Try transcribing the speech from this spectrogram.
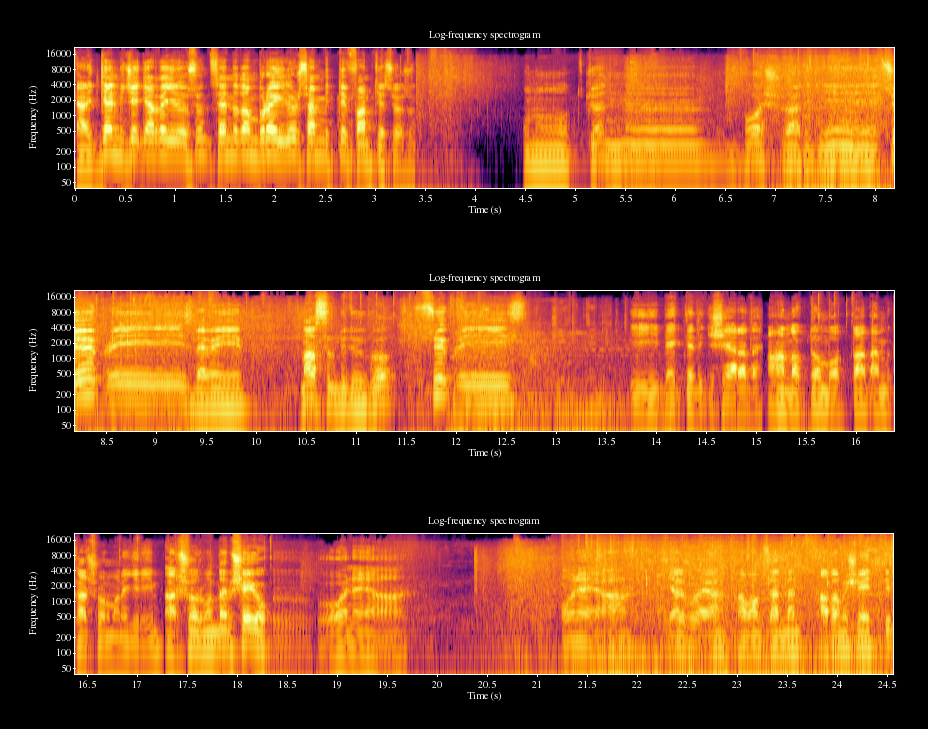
Yani gelmeyecek yerde geliyorsun. Senin adam buraya geliyor. Sen bittin farm kesiyorsun. Unut gönlüm. Boş ver git. Sürpriz bebeğim. Nasıl bir duygu? Sürpriz. İyi bekledik işe yaradı. Aha Nocturne botta. Ben bir karşı ormana gireyim. Karşı ormanda bir şey yok. O ne ya? O ne ya? Gel buraya. Tamam senden adamı şey ettim.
